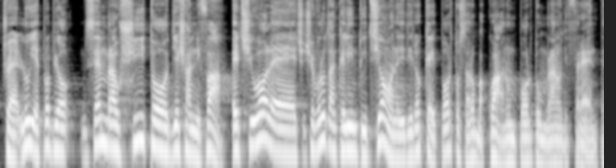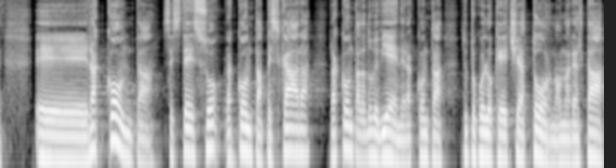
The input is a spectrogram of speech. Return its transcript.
cioè lui è proprio, sembra uscito dieci anni fa e ci vuole, ci, è voluta anche l'intuizione di dire ok, porto sta roba qua, non porto un brano differente. E racconta se stesso, racconta Pescara, racconta da dove viene, racconta tutto quello che c'è attorno a una realtà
